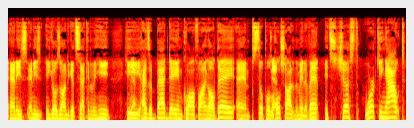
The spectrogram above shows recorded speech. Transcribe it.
and he's and he's he goes on to get second in the heat. He has a bad day in qualifying all day and still pulls a whole shot in the main event. It's just working out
